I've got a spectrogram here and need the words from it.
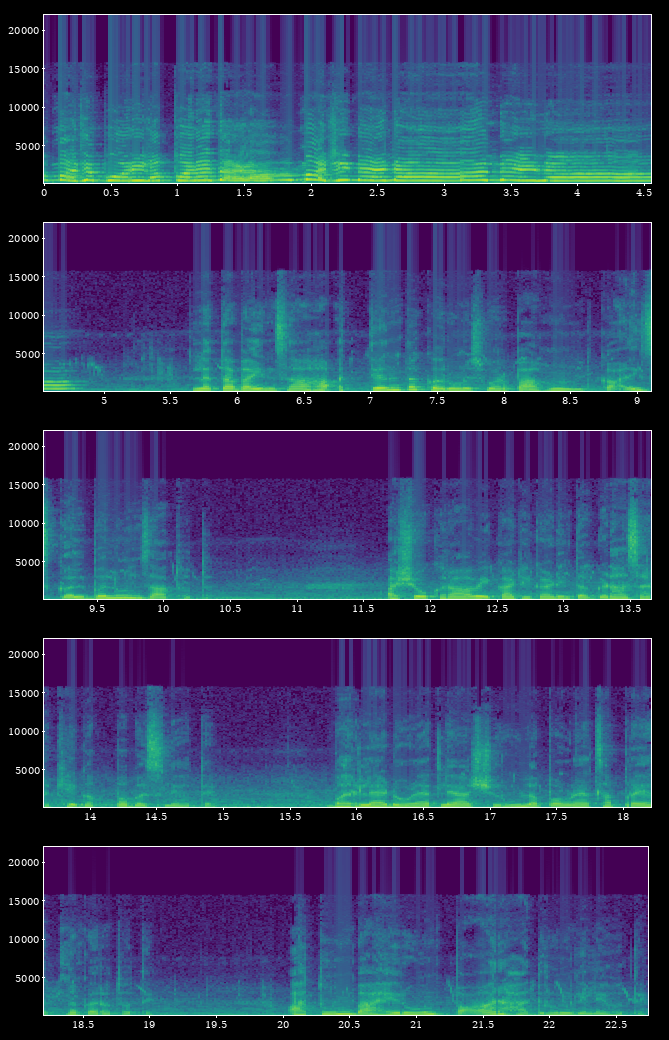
माझ्या पोरीला परत आणा. माझी नैना नैना. लताबाईंचा हा अत्यंत करुण स्वर पाहून काळीच गलबलून जात होतं. अशोकराव एका ठिकाणी दगडासारखे गप्प बसले होते. भरल्या डोळ्यातले अश्रू लपवण्याचा प्रयत्न करत होते. आतून बाहेरून पार हादरून गेले होते.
